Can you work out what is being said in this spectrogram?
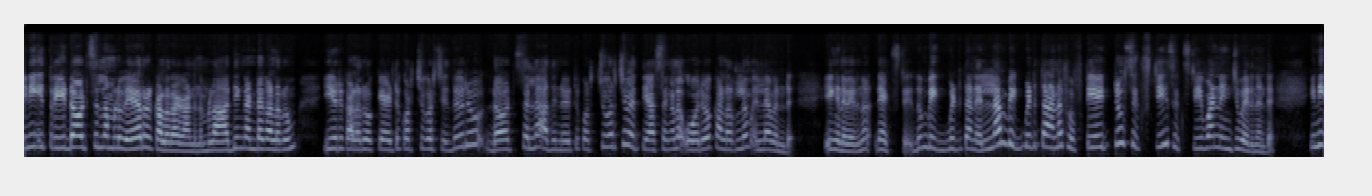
ഇനി ഈ ത്രീ ഡോട്ട്സിൽ നമ്മൾ വേറൊരു കളറാണ് കാണുന്നത്. നമ്മൾ ആദ്യം കണ്ട കളറും ഈ ഒരു കളറും ഒക്കെ ആയിട്ട് കുറച്ച് കുറച്ച് ഇതൊരു ഡോട്ട്സ് അല്ല അതിനായിട്ട് കുറച്ച് കുറച്ച് വ്യത്യാസങ്ങൾ ഓരോ കളറിലും എല്ലാം ഉണ്ട്. ഇങ്ങനെ വരുന്നു. നെക്സ്റ്റ് ഇതും ബിഗ് ബിഡ് ആണ്. എല്ലാം ബിഗ് ബിഡ് ആണ്. Fifty eight to sixty sixty one inch വരുന്നുണ്ട്. ഇനി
